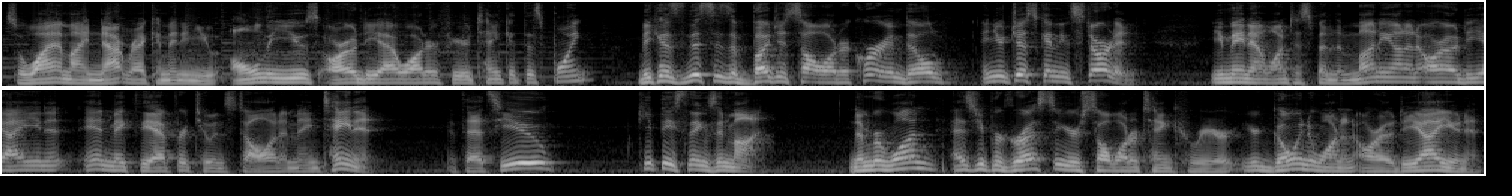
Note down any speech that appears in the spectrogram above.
so why am I not recommending you only use RODI water for your tank at this point? Because this is a budget saltwater aquarium build and you're just getting started. You may not want to spend the money on an RODI unit and make the effort to install it and maintain it. If that's you, Keep these things in mind. Number one, as you progress through your saltwater tank career, you're going to want an RODI unit.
